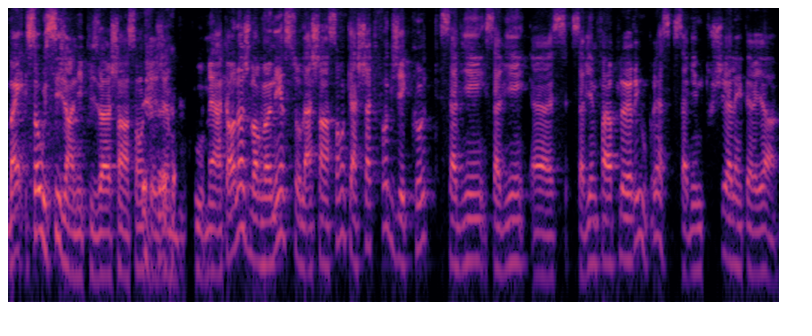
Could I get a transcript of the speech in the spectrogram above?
Ben, ça aussi, j'en ai plusieurs chansons que j'aime beaucoup. Mais encore là, je vais revenir sur la chanson qu'à chaque fois que j'écoute, ça vient, ça vient, euh, ça vient me faire pleurer ou presque. Ça vient me toucher à l'intérieur.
